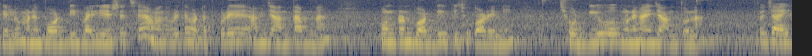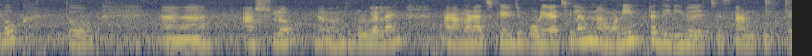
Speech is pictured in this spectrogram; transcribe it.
খেলো। মানে বড়দির বাড়ি এসেছে, আমাদের বাড়িতে হঠাৎ করে আমি জানতাম না। ফোন টোন বড়দিও কিছু করেনি ছর্দিও মনে হয় জানতো না। তো যাই হোক, তো আসলো দুপুরবেলায়। আর আমার আজকে ওই যে পড়ে গেছিলাম না, অনেকটা দেরি হয়েছে স্নান করতে।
